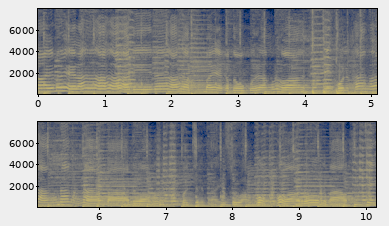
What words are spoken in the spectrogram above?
บายไม่ลาดีนะไปกับหนุ่มเมืองหลวงที่คนข้างหลังนั่งน้ำตาร่วงมันเจ็บในสวงผมพวงรู้หรือเปล่าทิ้ง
